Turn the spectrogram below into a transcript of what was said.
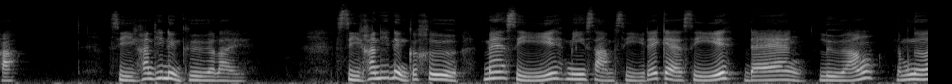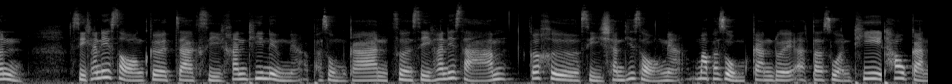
คะสีขั้นที่ 1 คืออะไร สีขั้นที่ 1 ก็คือ แม่สีมี 3 สีได้แก่สี แดง เหลือง น้ำเงิน สีขั้นที่ 2 เกิดจากสีขั้นที่1เนี่ยผสมกัน ส่วนสีขั้นที่ 3 ก็คือสีชั้นที่2เนี่ยมาผสมกันโดยอัตราส่วนที่เท่ากัน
